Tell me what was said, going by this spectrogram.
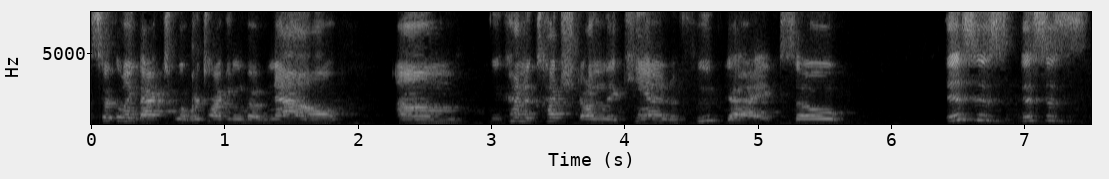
circling back to what we're talking about now, um, we kind of touched on the Canada Food Guide. So this is this is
